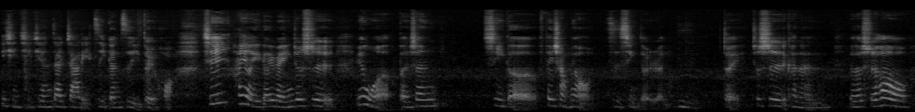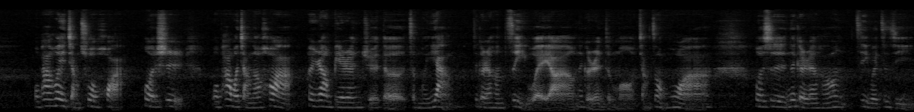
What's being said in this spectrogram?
疫情期间在家里自己跟自己对话。其实还有一个原因，就是因为我本身是一个非常没有。自信的人，嗯，对，就是可能有的时候我怕会讲错话，或者是我怕我讲的话会让别人觉得怎么样，这个人很自以为啊，那个人怎么讲这种话啊，或者是那个人好像自以为自己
